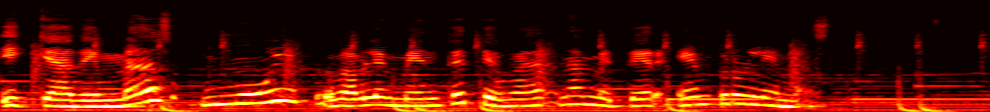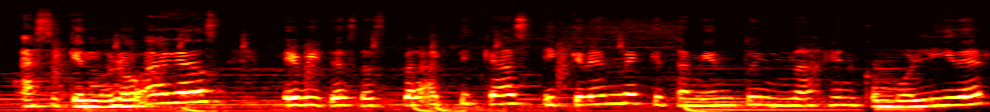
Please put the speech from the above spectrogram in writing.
y que además muy probablemente te van a meter en problemas. Así que no lo hagas, evita estas prácticas y créeme que también tu imagen como líder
